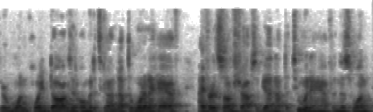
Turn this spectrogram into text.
they're one point dogs at home, but it's gotten up to one and a half. I've heard some shops have gotten up to two and a half in this one.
